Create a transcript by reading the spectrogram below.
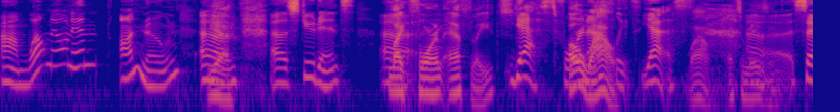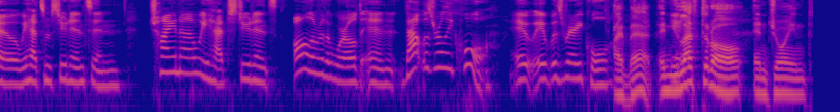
um, well-known and unknown um, Yeah. uh, students. Uh, like foreign athletes. Yes, foreign wow. athletes. Yes. Wow, that's amazing. Uh, so we had some students in China. We had students all over the world, and that was really cool. It, it was very cool. I bet. And you yeah. left it all and joined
